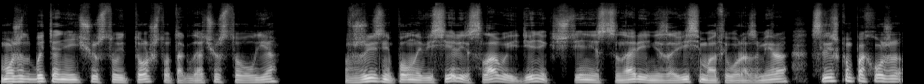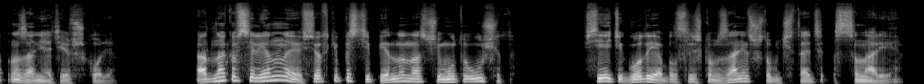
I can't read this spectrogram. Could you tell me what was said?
Может быть, они и чувствуют то, что тогда чувствовал я? В жизни полной веселья, славы и денег чтение сценария, независимо от его размера, слишком похоже на занятие в школе. Однако Вселенная все-таки постепенно нас чему-то учит. Все эти годы я был слишком занят, чтобы читать сценарии.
